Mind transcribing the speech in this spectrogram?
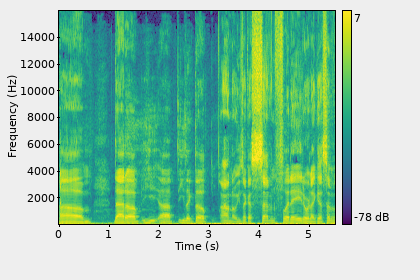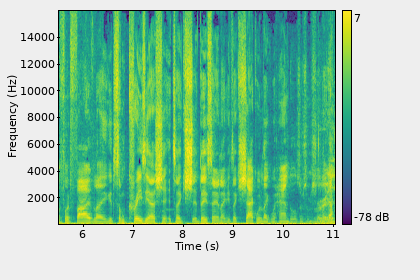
um, that uh, he uh, he's like the I don't know, he's like a seven foot eight or like a seven foot five. Like it's some crazy ass shit. It's like shit. They saying like it's like Shaq with like with handles or some shit. Like, Really?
